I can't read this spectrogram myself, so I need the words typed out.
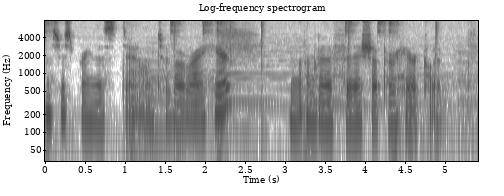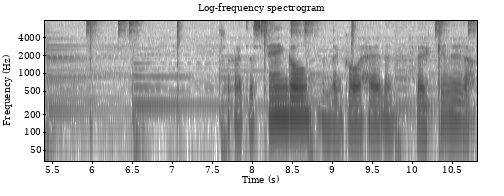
let's just bring this down to about right here. And I'm going to finish up her hair clip. So at this angle and then go ahead and thicken it up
